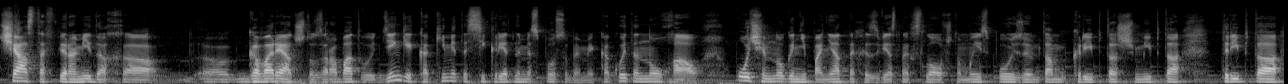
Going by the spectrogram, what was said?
Часто в пирамидах говорят, что зарабатывают деньги какими-то секретными способами, какой-то ноу-хау. Очень много непонятных известных слов, что мы используем там крипто, шмипто, трипто,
